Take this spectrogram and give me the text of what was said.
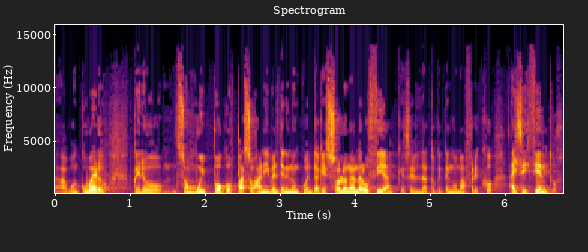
a buen cubero, pero son muy pocos pasos a nivel, teniendo en cuenta que solo en Andalucía, que es el dato que tengo más fresco, hay 600.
